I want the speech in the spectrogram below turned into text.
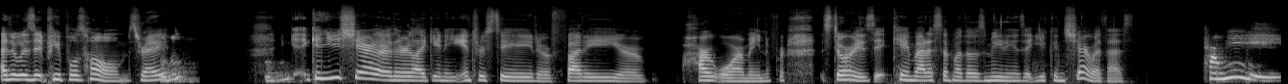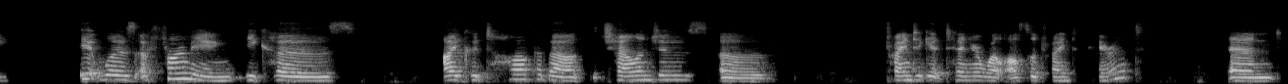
And it was at people's homes, right? Mm-hmm. Mm-hmm. Can you share? Are there like any interesting or funny or heartwarming for stories that came out of some of those meetings that you can share with us? For me, it was affirming because I could talk about the challenges of trying to get tenure while also trying to parent. And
